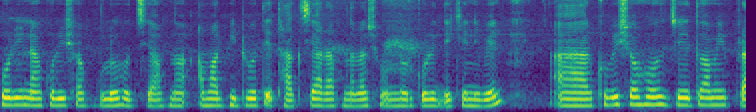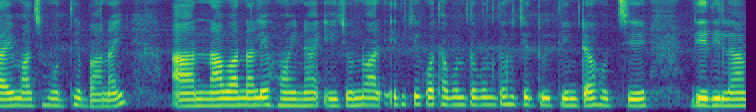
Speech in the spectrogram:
করি না করি সবগুলো হচ্ছে আপনার আমার ভিডিওতে থাকছে আর আপনারা সুন্দর করে দেখে নেবেন। আর খুবই সহজ যেহেতু আমি প্রায় মাঝে মধ্যে বানাই। আর না বানালে হয় না এই জন্য আর এদিকে কথা বলতে বলতে হচ্ছে দুই তিনটা হচ্ছে দিয়ে দিলাম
